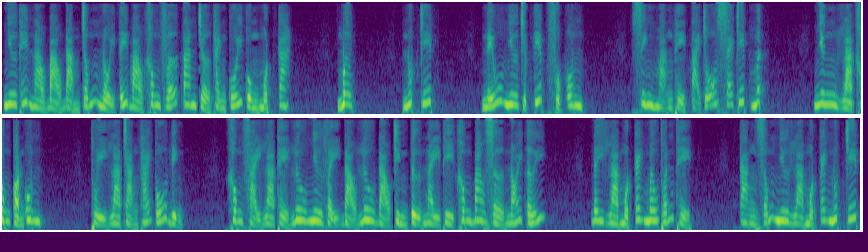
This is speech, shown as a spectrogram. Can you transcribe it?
Như thế nào bảo đảm chống nổi tế bào không vỡ tan trở thành cuối cùng một ca. Mơ. Nút chết. Nếu như trực tiếp phục ôn. Sinh mạng thể tại chỗ sẽ chết mất. Nhưng là không còn un. Thủy là trạng thái cố định. Không phải là thể lưu như vậy đạo lưu đạo trình tự này thì không bao giờ nói tới. Đây là một cách mâu thuẫn thể. Càng giống như là một cái nút chết.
